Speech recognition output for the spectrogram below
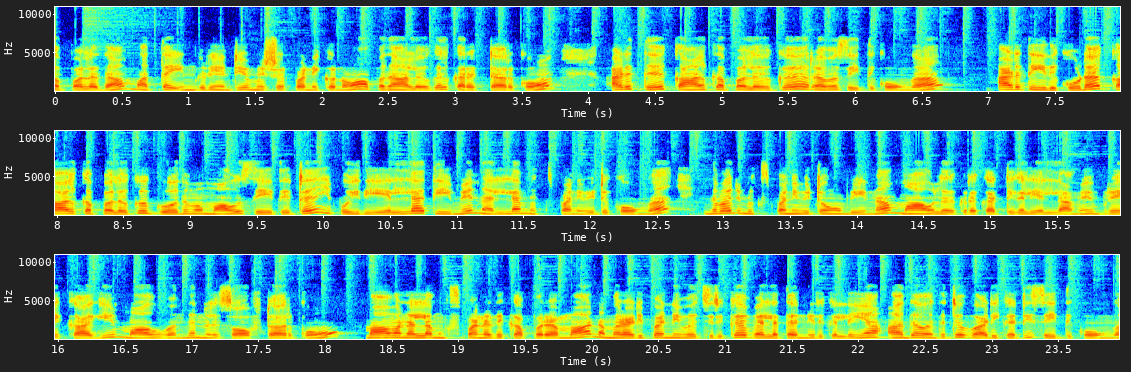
கப்பால் தான் மற்ற இன்க்ரீடியண்ட்டையும் மெஷர் பண்ணிக்கணும். அப்போ தான் அளவுகள் கரெக்டாக இருக்கும். அடுத்து கால் கப் அளவுக்கு ரவை சேர்த்துக்கோங்க. அடுத்து இது கூட கால் கப் அளவுக்கு கோதுமை மாவு சேர்த்துட்டு இப்போ இது எல்லாத்தையுமே நல்லா மிக்ஸ் பண்ணி விட்டுக்கோங்க. இந்த மாதிரி மிக்ஸ் பண்ணி விட்டோம் அப்படின்னா மாவில் இருக்கிற கட்டிகள் எல்லாமே பிரேக் ஆகி மாவு வந்து நல்லா சாஃப்டாக இருக்கும். மாவை நல்லா மிக்ஸ் பண்ணதுக்கு அப்புறமா நம்ம ரெடி பண்ணி வச்சுருக்க வெள்ளை தண்ணி இருக்கு இல்லையா அதை வந்துட்டு வடிகட்டி சேர்த்துக்கோங்க.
